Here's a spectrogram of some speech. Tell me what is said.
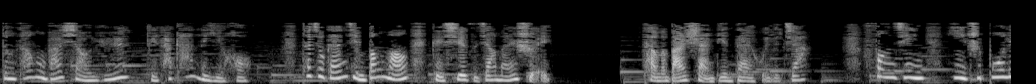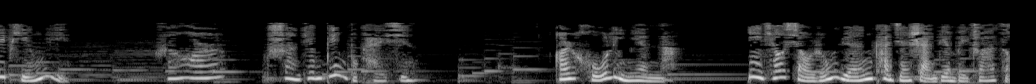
等汤姆把小鱼给他看了以后，他就赶紧帮忙给靴子加满水。他们把闪电带回了家，放进一只玻璃瓶里。然而，闪电并不开心。而湖里面呢，一条小蝾螈看见闪电被抓走，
